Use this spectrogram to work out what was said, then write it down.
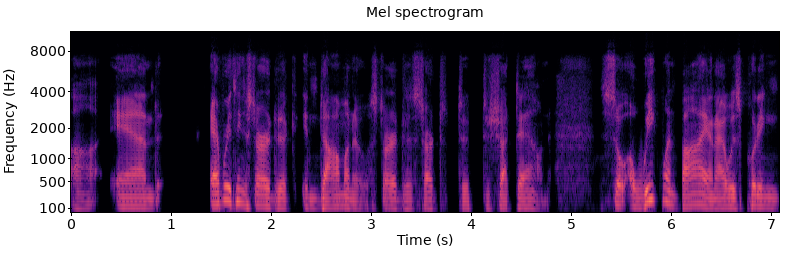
Uh, and everything started to, in domino started to start to, to shut down. So a week went by and I was putting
